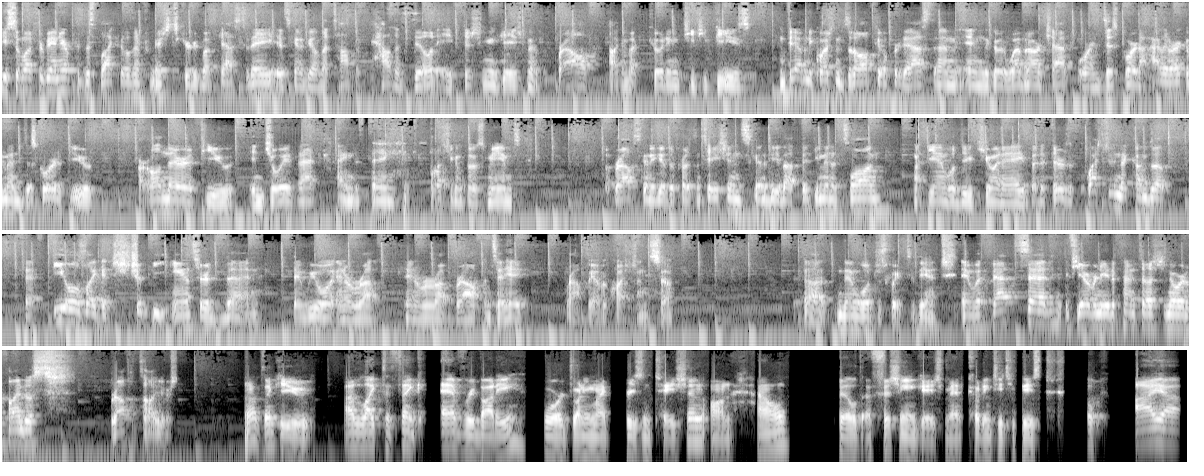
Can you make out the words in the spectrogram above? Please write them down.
thank you so much for being here for this Black Hills Information Security webcast today. It's going to be on the topic how to build a phishing engagement with Ralph, talking about coding TTPs. If you have any questions at all, feel free to ask them in the GoToWebinar chat or in Discord. I highly recommend Discord if you are on there, if you enjoy that kind of thing. Plus, you can post memes. But Ralph's going to give the presentation. It's going to be about 50 minutes long. At the end, we'll do Q&A. But if there's a question that comes up that feels like it should be answered then, then we will interrupt interrupt Ralph and say, hey, Ralph, we have a question. So if not, then we'll just wait to the end. And with that said, if you ever need a pen test, you know where to find us. Ralph, it's all yours. Oh, thank you. I'd like to thank everybody for joining my presentation on how to build a phishing engagement coding TTPs. So I uh,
